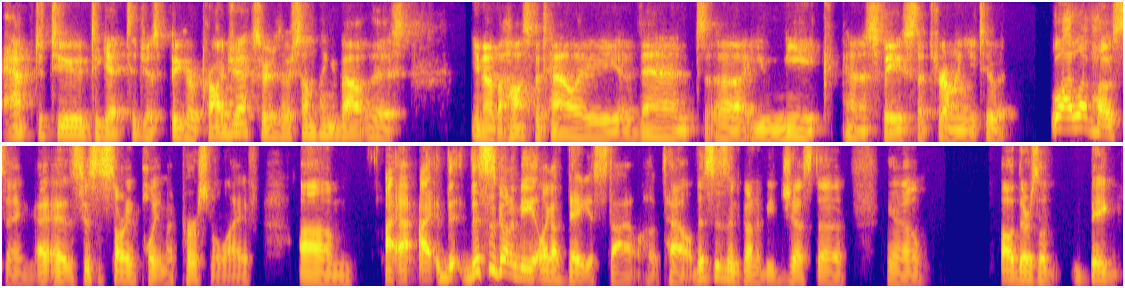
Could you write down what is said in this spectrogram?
aptitude to get to just bigger projects, or is there something about this, you know, the hospitality event, uh, unique kind of space that's drawing you to it? Well, I love hosting. It's just a starting point in my personal life. Um, I, I th- this is going to be like a Vegas style hotel. This isn't going to be just a, you know, oh, there's a big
